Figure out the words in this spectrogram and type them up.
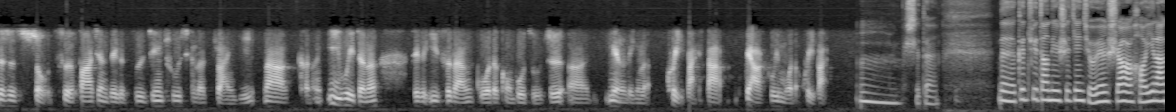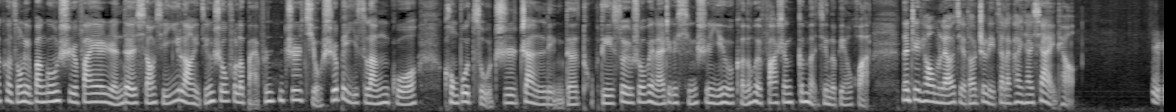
这是首次发现这个资金出现了转移，那可能意味着呢。这个伊斯兰国的恐怖组织呃面临了溃败，大大规模的溃败。嗯，是的。那根据当地时间九月十二号伊拉克总理办公室发言人的消息，伊朗已经收复了百分之九十被伊斯兰国恐怖组织占领的土地，所以说未来这个形势也有可能会发生根本性的变化。那这条我们了解到这里，再来看一下下一条。嗯，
